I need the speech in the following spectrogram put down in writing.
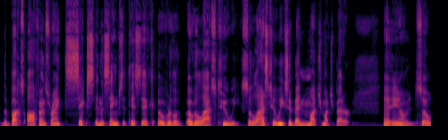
The Bucks offense ranked sixth in the same statistic over the over the last two weeks. So the last two weeks have been much much better. Uh, you know, so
